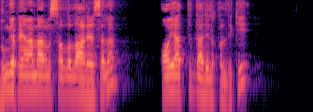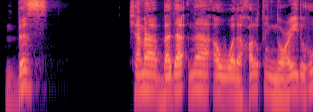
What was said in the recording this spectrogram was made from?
bunga payg'ambarimiz sollallohu alayhi vasallam oyatni dalil qildiki biz kama badana avvala xalqin nuiduhu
